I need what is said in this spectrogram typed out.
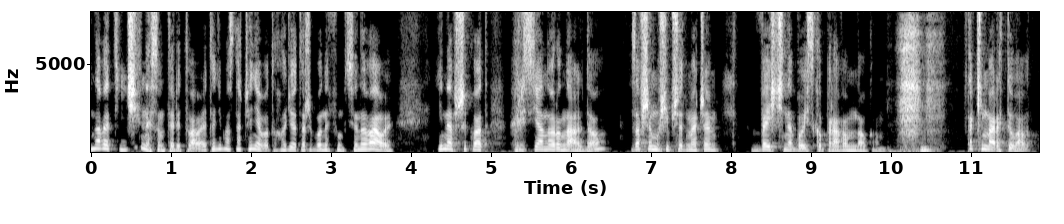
nawet dziwne są te rytuały, ale to nie ma znaczenia, bo to chodzi o to, żeby one funkcjonowały. I na przykład Cristiano Ronaldo zawsze musi przed meczem wejść na boisko prawą nogą. Taki ma rytuał.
